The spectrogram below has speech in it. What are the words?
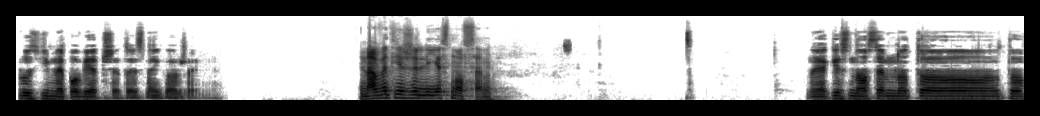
plus zimne powietrze, to jest najgorzej. Nie? Nawet jeżeli jest nosem. No jak jest nosem, no to, to,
